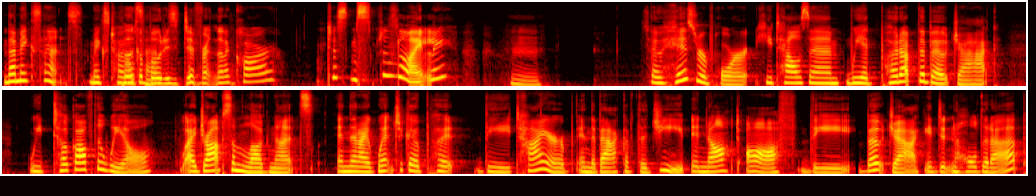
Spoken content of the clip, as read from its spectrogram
that makes sense. Makes total like sense. a boat is different than a car. just just slightly. Hmm. So his report, he tells him we had put up the boat jack, we took off the wheel, I dropped some lug nuts, and then I went to go put the tire in the back of the Jeep. It knocked off the boat jack. It didn't hold it up.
